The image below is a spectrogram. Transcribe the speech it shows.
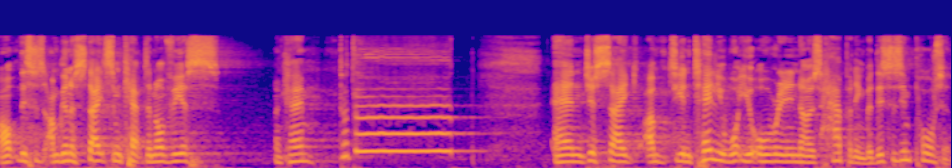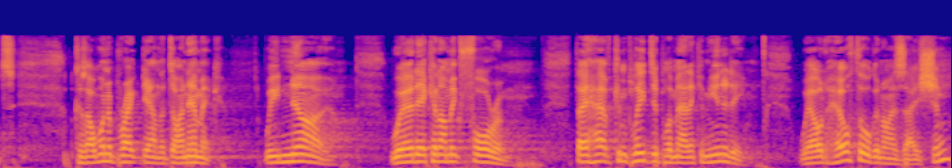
I'll, this is, I'm going to state some Captain Obvious, okay? And just say, I'm going to tell you what you already know is happening, but this is important because I want to break down the dynamic. We know World Economic Forum, they have complete diplomatic immunity. World Health Organization,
